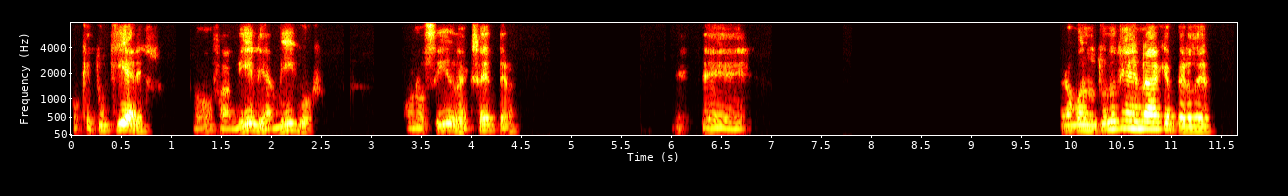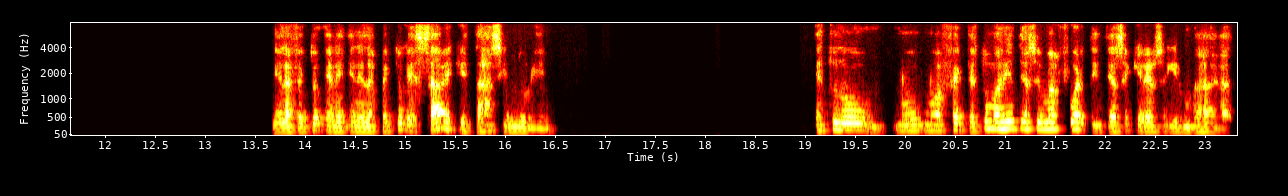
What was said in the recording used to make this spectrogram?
o que tú quieres, ¿no? Familia, amigos, conocidos, etcétera. Este, pero cuando tú no tienes nada que perder, en el, aspecto, en el aspecto que sabes que estás haciendo bien, esto no, no, no, afecta, esto más bien te hace más fuerte y te hace querer seguir más adelante.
